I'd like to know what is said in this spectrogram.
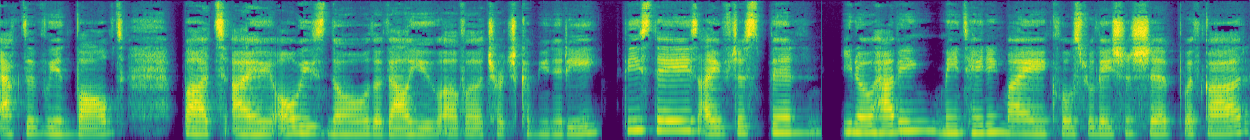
actively involved, but I always know the value of a church community. These days, I've just been, you know, having, maintaining my close relationship with God.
